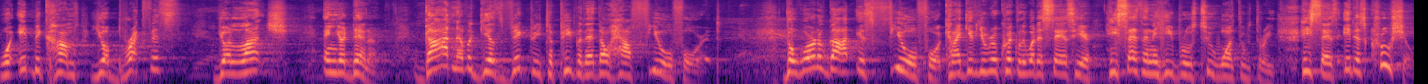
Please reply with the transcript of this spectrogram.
where it becomes your breakfast, your lunch, and your dinner. God never gives victory to people that don't have fuel for it. The word of God is fuel for it. Can I give you real quickly what it says here? He says in the Hebrews 2 1 through 3. He says, It is crucial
